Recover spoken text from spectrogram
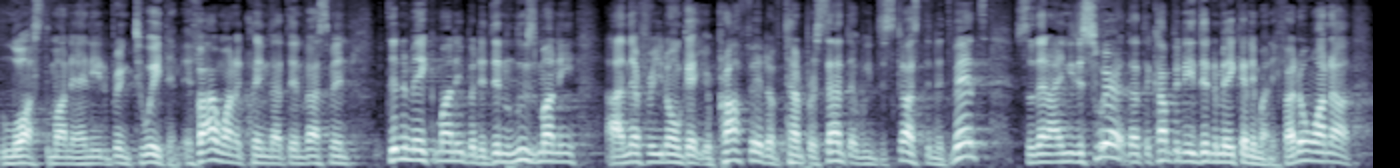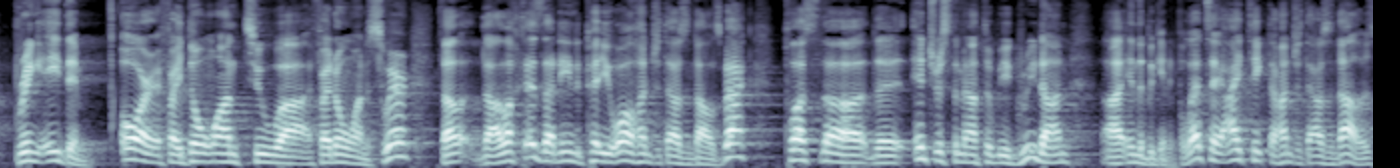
lost money, I need to bring two edim. If I want to claim that the investment didn't make money, but it didn't lose money, uh, and therefore you don't get your profit of 10% that we discussed in advance, so then I need to swear that the company didn't make any money. If I don't want to bring edim, or if I don't want to, uh, if I don't want to swear, the, the halach is that I need to pay you all $100,000 back, plus the, the interest amount that we agreed on uh, in the beginning. But let's say I take the hundred thousand dollars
